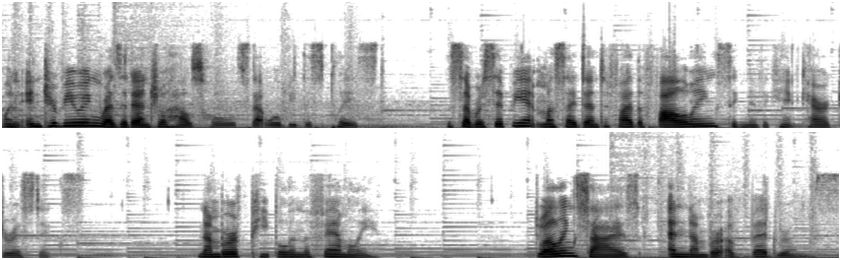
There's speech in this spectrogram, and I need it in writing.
When interviewing residential households that will be displaced, the subrecipient must identify the following significant characteristics. Number of people in the family, dwelling size and number of bedrooms,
